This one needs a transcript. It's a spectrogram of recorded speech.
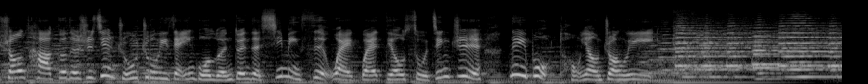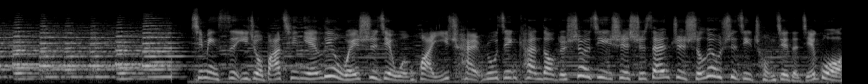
双塔哥德式建筑伫立在英国伦敦的西敏寺，外观雕塑精致，内部同样壮丽。西敏寺一九八七年列为世界文化遗产，如今看到的设计是十三至十六世纪重建的结果，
